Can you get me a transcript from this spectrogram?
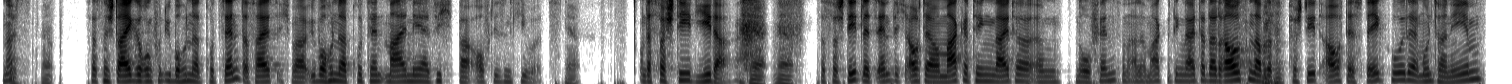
Ne? Das, ja. das heißt eine Steigerung von über 100 Prozent. Das heißt, ich war über 100 Prozent mal mehr sichtbar auf diesen Keywords. Ja. Und das versteht jeder. Ja, ja. Das versteht letztendlich auch der Marketingleiter, ähm, no offense an alle Marketingleiter da draußen, aber mhm. das versteht auch der Stakeholder im Unternehmen,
